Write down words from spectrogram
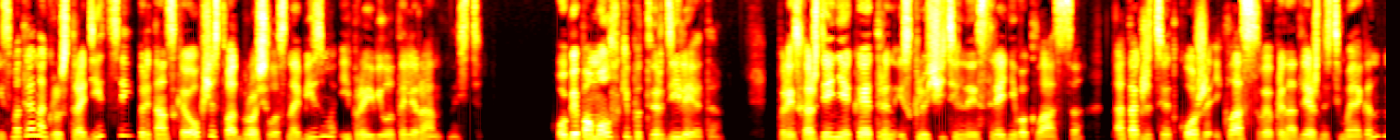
Несмотря на груз традиций, британское общество отбросило снобизм и проявило толерантность. Обе помолвки подтвердили это. Происхождение Кэтрин исключительно из среднего класса, а также цвет кожи и классовая принадлежность Меган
